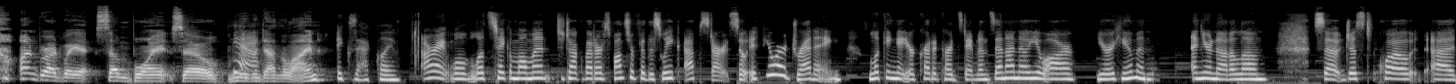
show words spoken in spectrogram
on Broadway at some point. So yeah, moving down the line. Exactly. All right. Well, let's take a moment to talk about our sponsor for this week, Upstart. So if you are dreading looking at your credit card statements, and I know you are, you're a human and you're not alone. So, just to quote, uh,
